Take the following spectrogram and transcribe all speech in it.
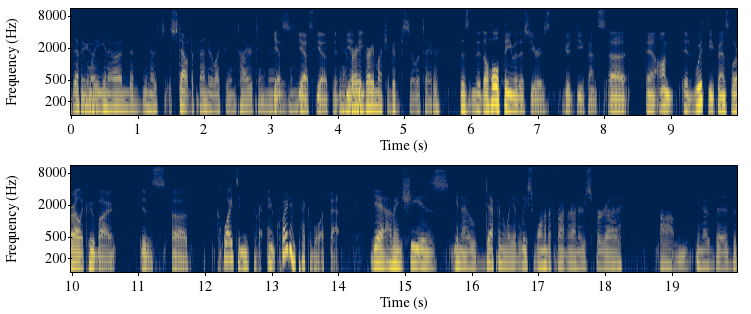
definitely. You know, and you know, stout defender like the entire team is. Yes, and, yes, yes. You know, yeah, very the- very much a good facilitator. this, the, the whole theme of this year is good defense. Uh, and on and with defense, Lorela Cubaj is uh quite impre- and quite impeccable at that. Yeah, I mean, she is, you know, definitely at least one of the front runners for, uh, um, you know, the, the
